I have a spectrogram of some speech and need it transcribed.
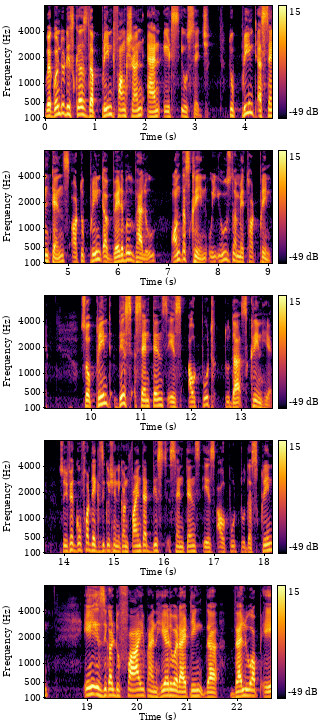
We are going to discuss the print function and its usage. To print a sentence or to print a variable value on the screen, we use the method print. So print this sentence is output to the screen here. So if I go for the execution, you can find that this sentence is output to the screen. A is equal to 5 and here we are writing the value of A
